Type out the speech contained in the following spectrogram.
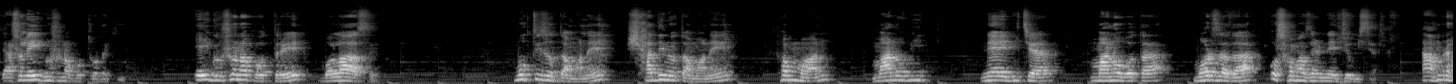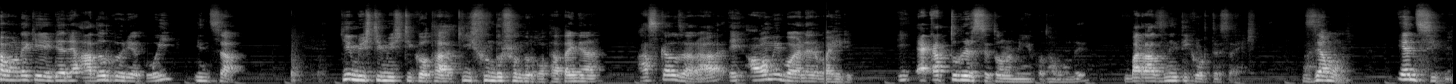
যে আসলে এই ঘোষণাপত্রটা কি? এই ঘোষণাপত্রে বলা আছে, মুক্তিযোদ্ধা মানে স্বাধীনতা মানে সম্মান, মানবিক ন্যায় বিচার, মানবতা, মর্যাদা ও সমাজের ন্যায্য বিচার। আমরা অনেকে এটারে আদর করিয়া কই ইনসাফ কি মিষ্টি মিষ্টি কথা, কি সুন্দর সুন্দর কথা, তাই না? আজকাল যারা এই আওয়ামী বয়ানের বাইরে এই একাত্তরের চেতনা নিয়ে কথা বলে বা রাজনীতি করতে চায়। যেমন এনসিপি,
